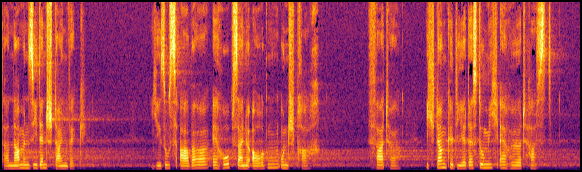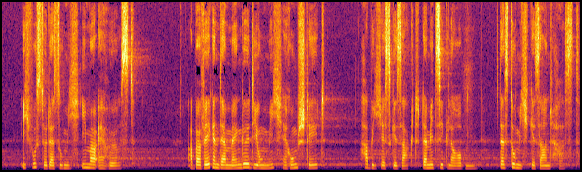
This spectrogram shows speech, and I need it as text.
Da nahmen sie den Stein weg. Jesus aber erhob seine Augen und sprach, Vater, ich danke dir, dass du mich erhört hast ich wusste, dass du mich immer erhörst. Aber wegen der Menge, die um mich herumsteht, habe ich es gesagt, damit sie glauben, dass du mich gesandt hast.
